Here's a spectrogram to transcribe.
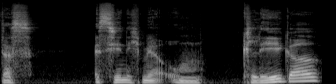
dass es hier nicht mehr um Kläger,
